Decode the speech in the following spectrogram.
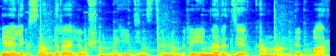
и Александр Алешин на единственном Рейнарде команды Бар.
